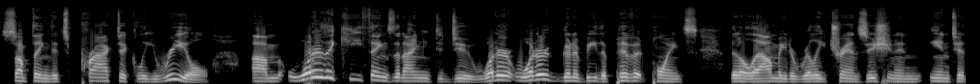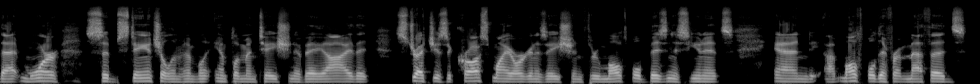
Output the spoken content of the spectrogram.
something that's practically real um, what are the key things that I need to do? What are what are going to be the pivot points that allow me to really transition in, into that more substantial Im- implementation of AI that stretches across my organization through multiple business units and uh, multiple different methods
